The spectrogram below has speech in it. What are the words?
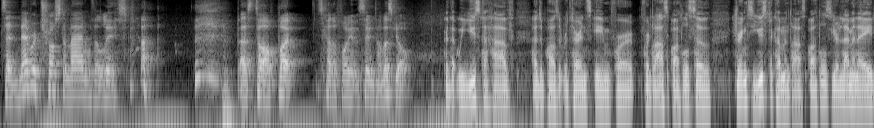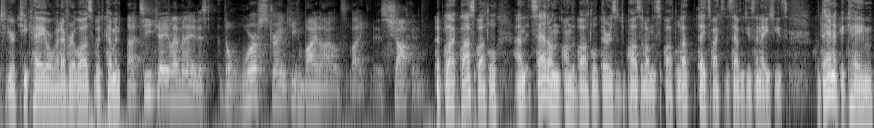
said never trust a man with a lisp that's tough but it's kind of funny at the same time let's go that we used to have a deposit return scheme for, for glass bottles. So drinks used to come in glass bottles. Your lemonade, your TK or whatever it was would come in. Uh, TK lemonade is the worst drink you can buy in Ireland. Like, it's shocking. A black glass bottle, and it said on, on the bottle there is a deposit on this bottle. That dates back to the 70s and 80s. But Then it became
